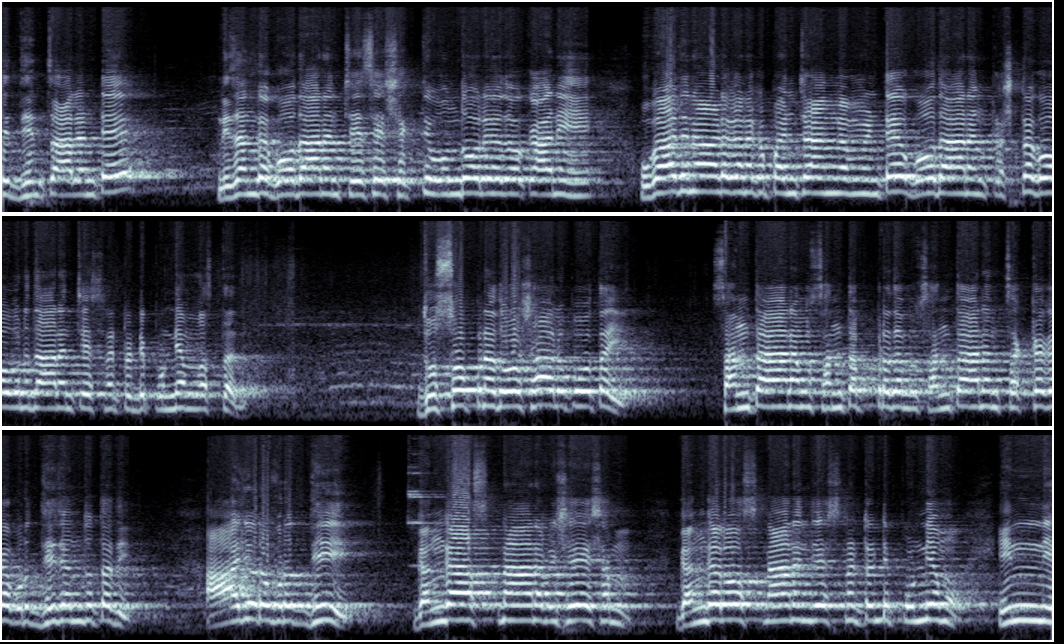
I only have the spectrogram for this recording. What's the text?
సిద్ధించాలంటే నిజంగా గోదానం చేసే శక్తి ఉందో లేదో కానీ ఉగాది నాడు గనక పంచాంగం వింటే గోదానం కృష్ణ గోవును దానం చేసినటువంటి పుణ్యం వస్తుంది దుస్వప్న దోషాలు పోతాయి సంతానం సంతప్రదం సంతానం చక్కగా వృద్ధి చెందుతుంది ఆయుర్వృద్ధి గంగా స్నాన విశేషం గంగలో స్నానం చేసినటువంటి పుణ్యము ఇన్ని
